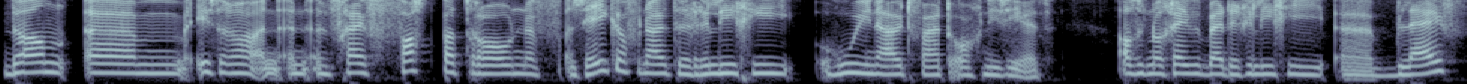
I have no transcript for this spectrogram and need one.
dan um, is er een, een, een, vrij vast patroon, zeker vanuit de religie, hoe je een uitvaart organiseert. Als ik nog even bij de religie uh, blijf,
